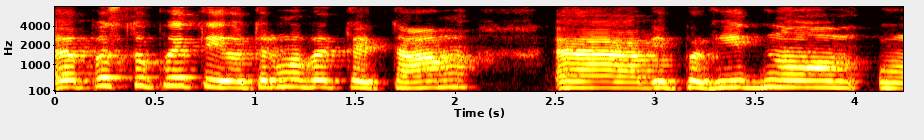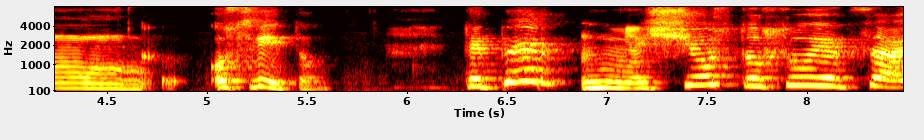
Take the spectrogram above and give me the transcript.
е, поступити і отримувати там відповідну освіту. Тепер, що стосується,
